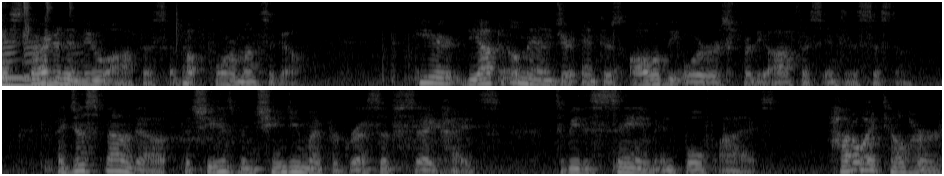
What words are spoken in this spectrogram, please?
I started a new office about four months ago. Here, the optical manager enters all of the orders for the office into the system. I just found out that she has been changing my progressive seg heights to be the same in both eyes. How do I tell her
